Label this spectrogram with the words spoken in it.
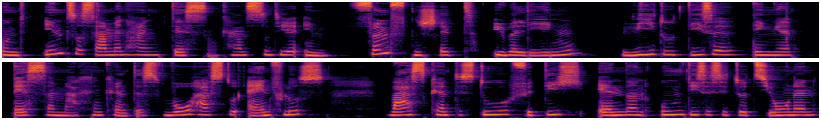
Und in Zusammenhang dessen kannst du dir im fünften Schritt überlegen, wie du diese Dinge besser machen könntest. Wo hast du Einfluss? Was könntest du für dich ändern, um diese Situationen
